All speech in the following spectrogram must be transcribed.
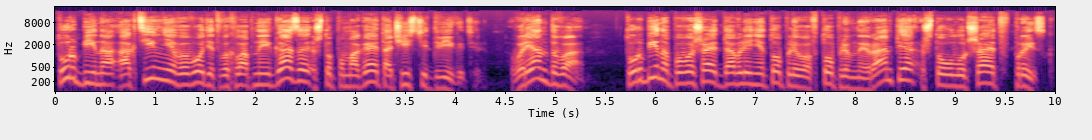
Турбина активнее выводит выхлопные газы, что помогает очистить двигатель. Вариант 2. Турбина повышает давление топлива в топливной рампе, что улучшает впрыск.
